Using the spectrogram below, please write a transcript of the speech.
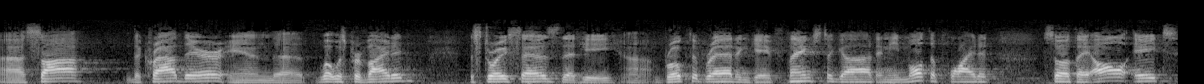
uh, saw the crowd there and uh, what was provided. The story says that he uh, broke the bread and gave thanks to God, and he multiplied it so that they all ate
